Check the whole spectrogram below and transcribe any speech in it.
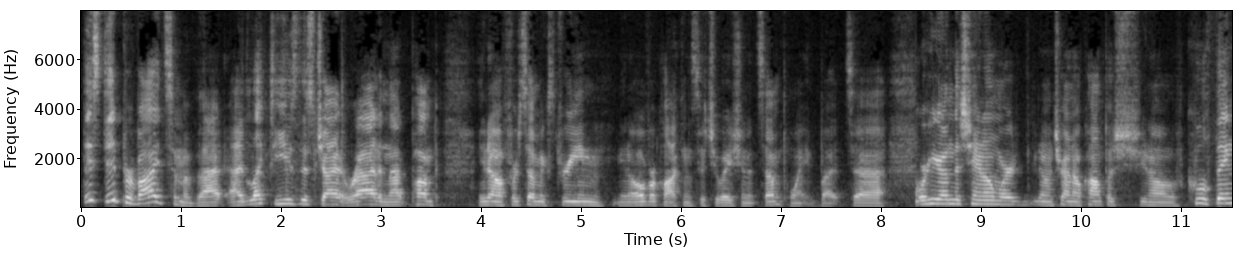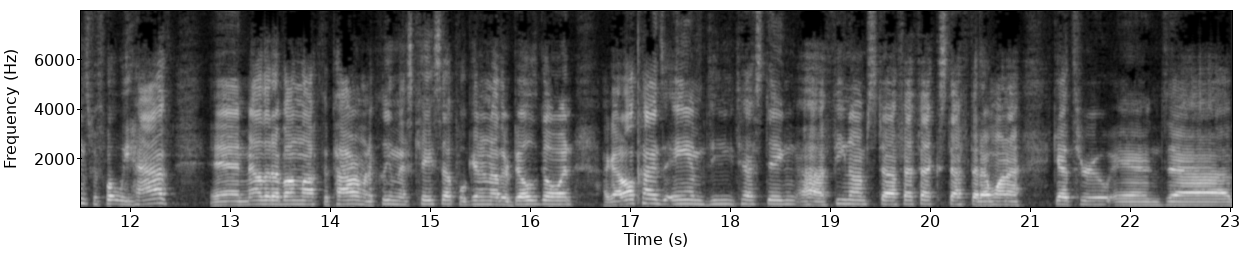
This did provide some of that. I'd like to use this giant rad and that pump, you know, for some extreme, you know, overclocking situation at some point. But uh, we're here on this channel and we're, you know, trying to accomplish, you know, cool things with what we have. And now that I've unlocked the power, I'm going to clean this case up. We'll get another build going. I got all kinds of AMD testing, uh, Phenom stuff, FX stuff that I want to get through. And, uh,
